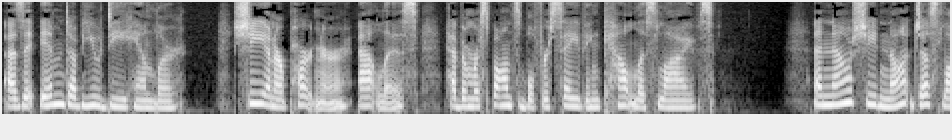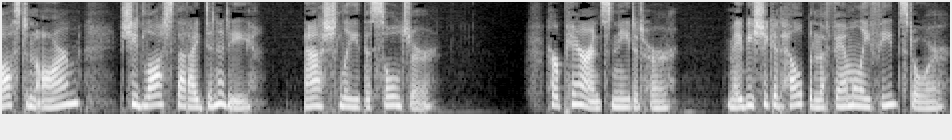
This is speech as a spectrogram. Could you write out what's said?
as a MWD handler. She and her partner, Atlas, had been responsible for saving countless lives. And now she'd not just lost an arm, she'd lost that identity Ashley the soldier. Her parents needed her. Maybe she could help in the family feed store.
